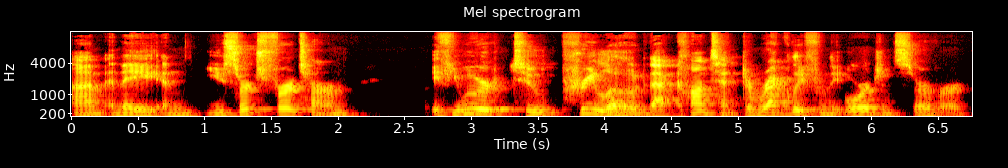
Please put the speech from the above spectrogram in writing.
um, and they and you search for a term. If you were to preload that content directly from the origin server,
